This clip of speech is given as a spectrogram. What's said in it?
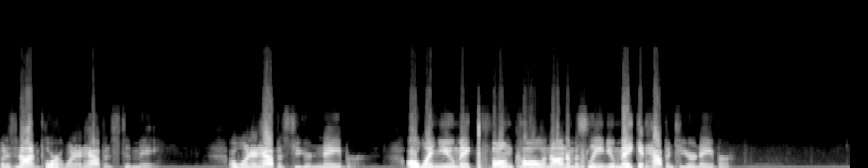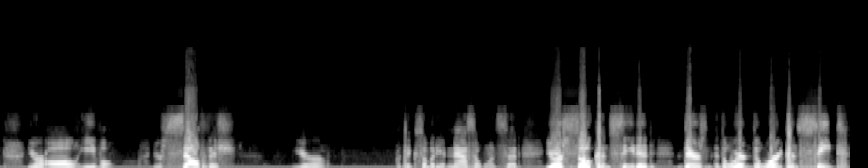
but it's not important when it happens to me. Or when it happens to your neighbor. Or when you make the phone call anonymously and you make it happen to your neighbor. You're all evil. You're selfish. You're I think somebody at NASA once said, "You're so conceited. There's the word the word conceit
